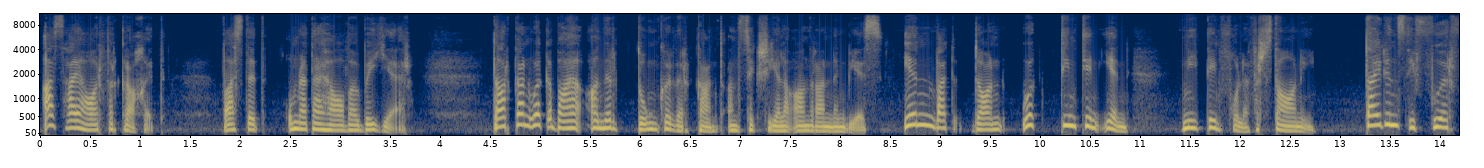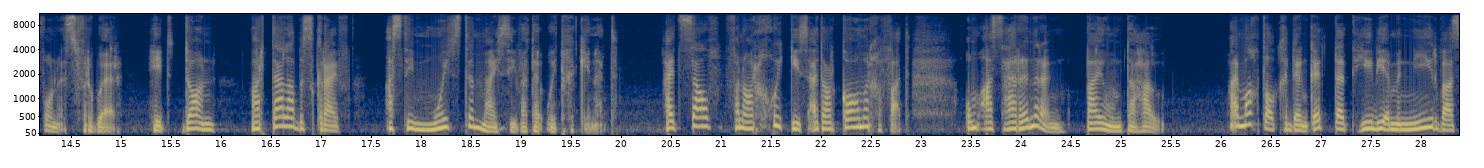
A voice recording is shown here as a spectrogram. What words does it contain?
As hy haar verkrag het, was dit omdat hy haar wou beheer. Daar kan ook 'n baie ander donkerder kant aan seksuele aanranding wees. Een wat dan ook 10 teen 1 nie ten volle verstaan nie. Tydens die voorvonnis verhoor het Dan Martella beskryf as die mooiste meisie wat hy ooit geken het. Hy het self van haar goedjies uit haar kamer gevat om as herinnering by hom te hou. Hy mag dalk gedink het dat hierdie 'n manier was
